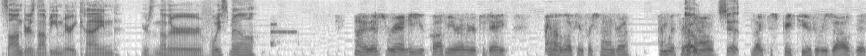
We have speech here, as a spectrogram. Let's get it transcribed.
Sandra's not being very kind. Here's another voicemail. Hi, this is Randy. You called me earlier today uh, looking for Sandra. I'm with her Oh, now. shit. I'd like to speak to you to resolve this.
